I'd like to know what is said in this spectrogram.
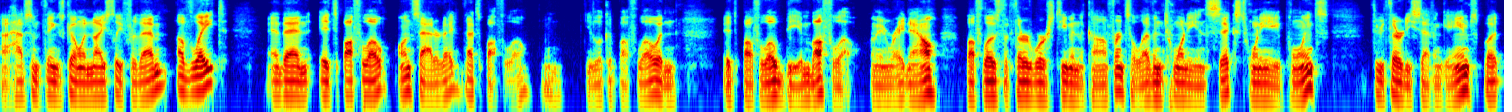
uh, have some things going nicely for them of late. And then it's Buffalo on Saturday. That's Buffalo. I mean, you look at Buffalo and it's Buffalo being Buffalo. I mean, right now, Buffalo's the third worst team in the conference 11, 20, and 6, 28 points through 37 games, but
